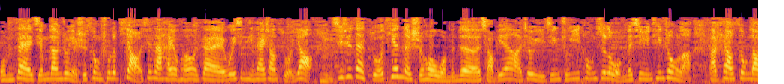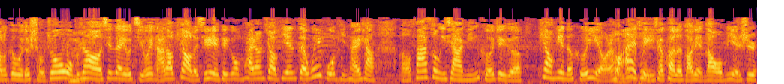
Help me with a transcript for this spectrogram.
我们在节目当中也是送出了票，现在还有朋友在微信平台上索要。嗯其实，在昨天的时候，我们的小编啊就已经逐一通知了我们的幸运听众了，把票送到了各位的手中。我不知道现在有几位拿到票了，其实也可以给我们拍张照片，在微博平台上呃发送一下您和这个票面的合影，然后艾特一下快乐早点到，我们也是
